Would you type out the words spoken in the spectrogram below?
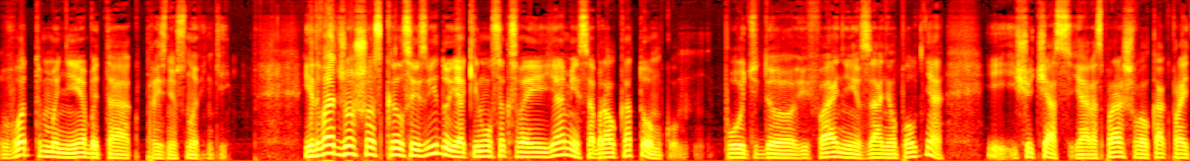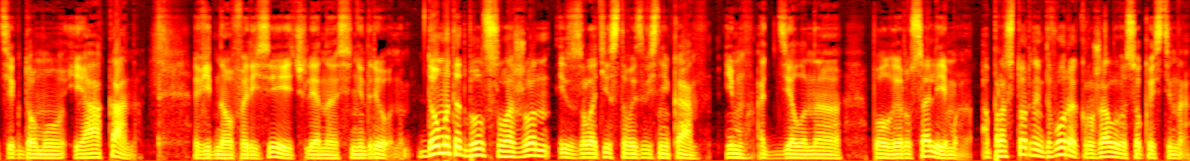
«Вот мне бы так», — произнес новенький. Едва Джошуа скрылся из виду, я кинулся к своей яме и собрал котомку. Путь до Вифании занял полдня, и еще час я расспрашивал, как пройти к дому Иоакана, видного фарисея и члена Синедриона. Дом этот был сложен из золотистого известняка, им отделано пол Иерусалима, а просторный двор окружала высокая стена.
